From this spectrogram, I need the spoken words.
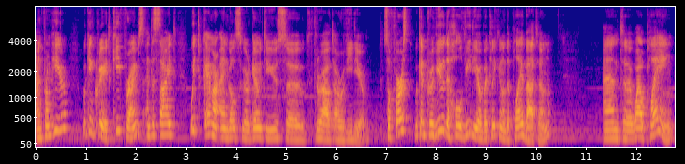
And from here, we can create keyframes and decide which camera angles we are going to use uh, throughout our video. So first, we can preview the whole video by clicking on the play button. And uh, while playing,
